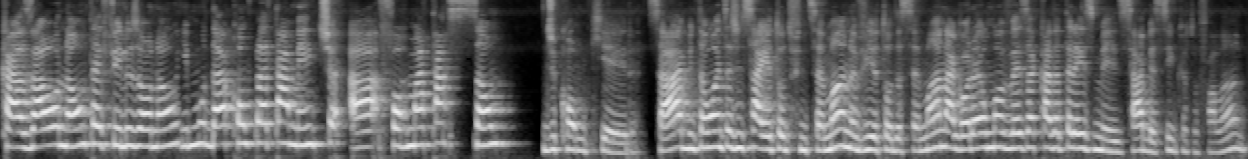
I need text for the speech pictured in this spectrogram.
casar ou não, ter filhos ou não e mudar completamente a formatação de como que era, sabe? Então antes a gente saía todo fim de semana, via toda semana, agora é uma vez a cada três meses, sabe? Assim que eu tô falando.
